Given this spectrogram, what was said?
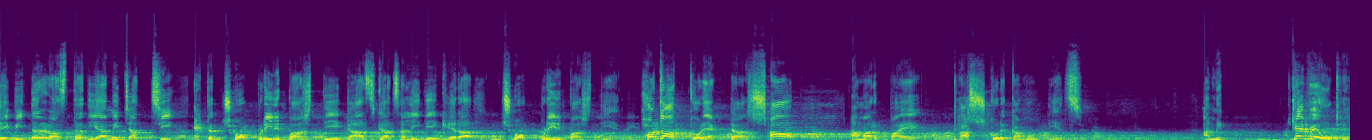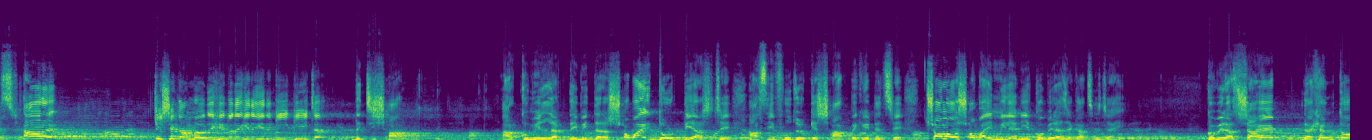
দেবিদ্বারের রাস্তা দিয়ে আমি যাচ্ছি, একটা ঝোপড়ির পাশ দিয়ে, গাছগাছালি দিয়ে ঘেরা ঝোপড়ির পাশ দিয়ে। হঠাৎ করে একটা সাপ আমার পায়ে ঠাস করে কামড় দিয়েছে। আমি কেঁপে উঠেছি। আরে, কিসে কামড়াও দেখি তো দেখি দেখি, কি কি এটা? দেখছি সাপ। আর কুমিল্লার দেবীর দ্বারা সবাই দৌড় দিয়ে আসছে। আসিফ হুজুরকে সাপে কেটেছে। চলো সবাই মিলে নিয়ে কবিরাজের কাছে যাই। কবিরাজ সাহেব, দেখেন তো,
